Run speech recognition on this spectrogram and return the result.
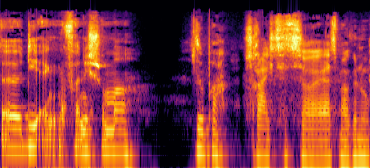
äh, die Ecken fand ich schon mal super. Das reicht jetzt ja erstmal genug.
